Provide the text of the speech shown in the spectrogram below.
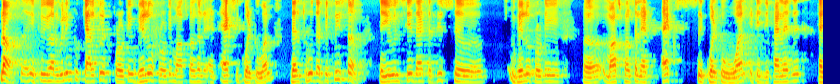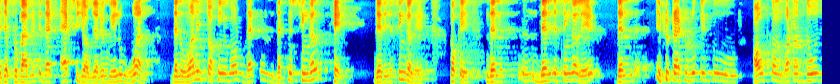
Now so if you are willing to calculate probability value of probability mass function at x equal to 1 then through the definition you will see that this uh, value probability uh, mass function at x equal to 1 it is defined as a, as a probability that x is observing value 1 then 1 is talking about that that means single head. There is a single head. Okay. Then uh, there is a single head then if you try to look into outcome what are those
